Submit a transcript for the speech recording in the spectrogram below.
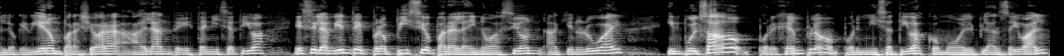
lo que vieron para llevar adelante esta iniciativa, es el ambiente propicio para la innovación aquí en Uruguay, impulsado, por ejemplo, por iniciativas como el Plan Ceibal,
